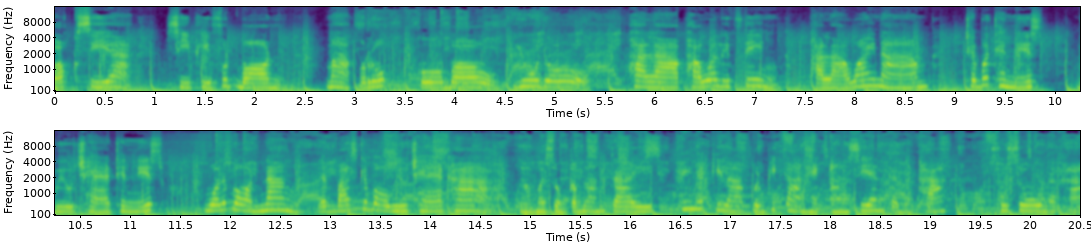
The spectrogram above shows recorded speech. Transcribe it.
บ็อกเซีย ซีพีฟุตบอล หมากรุก โกบอล ยูโด พาราพาวเวอร์ลิฟติ้ง พาราว่ายน้ำ เทเบิลเทนนิส วิวแชร์เทนนิส วอลเลย์บอลนั่ง และบาสเกตบอลวิวแชร์ค่ะ เรามาส่งกำลังใจให้นักกีฬาคนพิการแห่งอาเซียนกันนะคะ สู้ๆนะคะ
